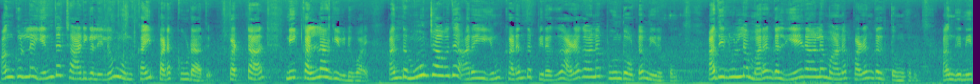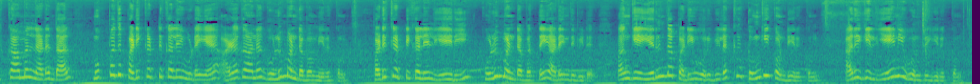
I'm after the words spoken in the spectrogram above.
அங்குள்ள எந்த சாடிகளிலும் உன் கை படக்கூடாது. பட்டால் நீ கல்லாகி விடுவாய். அந்த மூன்றாவது அறையையும் கடந்த பிறகு அழகான பூந்தோட்டம் இருக்கும். அதில் உள்ள மரங்கள் ஏராளமான பழங்கள் தொங்கும். அங்கு நிற்காமல் நடந்தால் முப்பது படிக்கட்டுகளை உடைய அழகான குழு மண்டபம் இருக்கும். படிக்கட்டுகளில் ஏறி குழு மண்டபத்தை அடைந்துவிடு. அங்கே எரிந்தபடி ஒரு விளக்கு தொங்கிக் கொண்டிருக்கும். அருகில் ஏணி ஒன்று இருக்கும்.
